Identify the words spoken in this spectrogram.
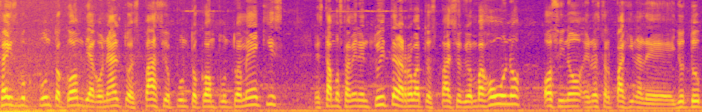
facebook.com diagonal tu espacio.com.mx Estamos también en Twitter, arroba tu espacio guion bajo uno, o si no, en nuestra página de YouTube,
